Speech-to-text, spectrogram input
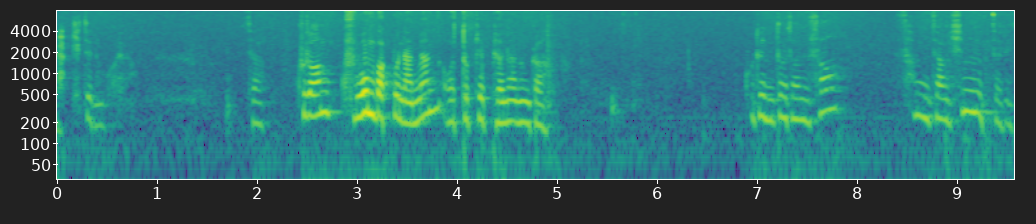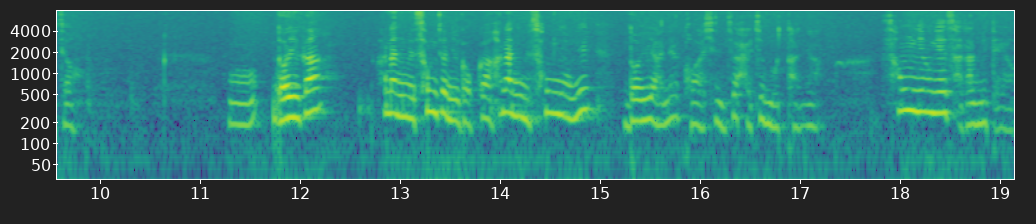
약해지는 거예요. 자, 그럼 구원받고 나면 어떻게 변하는가? 고린도전서 3장 16절이죠. 어, 너희가 하나님의 성전인 것과 하나님의 성령이 너희 안에 거하시는 줄 알지 못하냐. 성령의 사람이 돼요.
